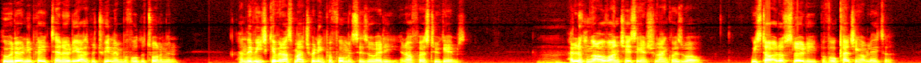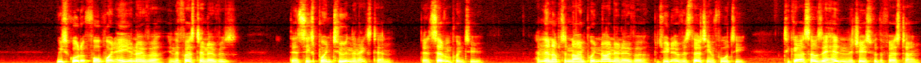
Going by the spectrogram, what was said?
who had only played 10 ODIs between them before the tournament, and they've each given us match winning performances already in our first two games. Hmm. And looking at our run chase against Sri Lanka as well, we started off slowly before catching up later. We scored at 4.8 and over in the first 10 overs, then 6.2 in the next 10, then 7.2, and then up to 9.9 and over between overs 30 and 40 to get ourselves ahead in the chase for the first time.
